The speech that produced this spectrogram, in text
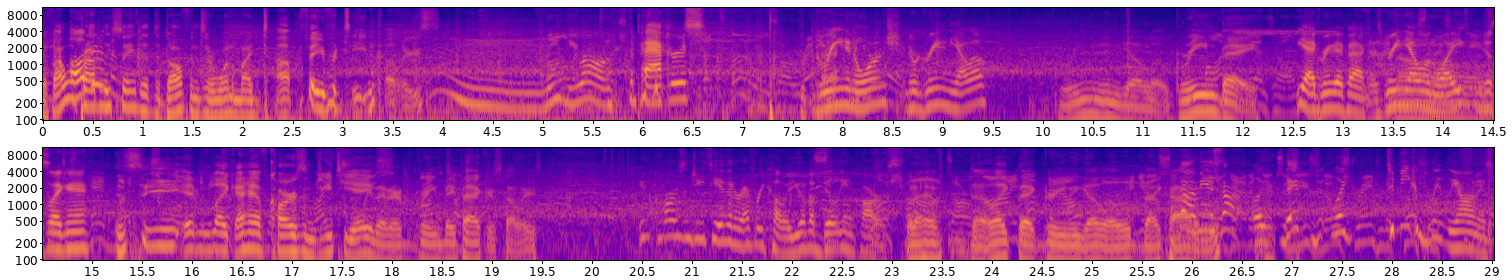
if I would other probably than- say that the Dolphins are one of my top favorite team colors. hmm, you'd be wrong. The Packers, green and orange, or green and yellow. Green and yellow. Green Bay. Yeah, Green Bay Packers, green, yellow, and white. And just like, eh. See, and like I have cars in GTA that are Green Bay Packers colors, You have cars in GTA that are every color. You have a billion cars. but I have I like that green and yellow dichotomy. No, I mean it's not like they like to be completely honest.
